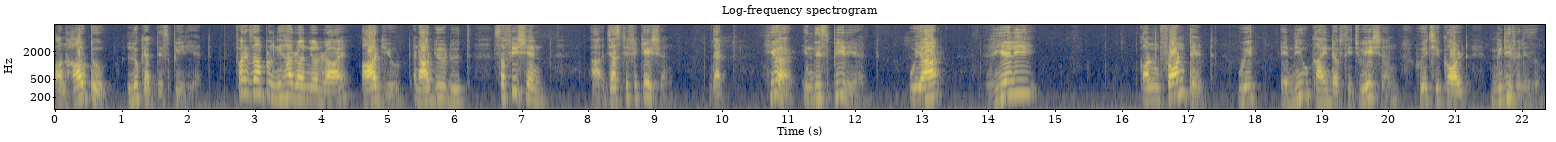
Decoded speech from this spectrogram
on how to look at this period. For example, Nihar Ranjan Roy argued and argued with sufficient uh, justification that here in this period we are really confronted with a new kind of situation which he called medievalism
